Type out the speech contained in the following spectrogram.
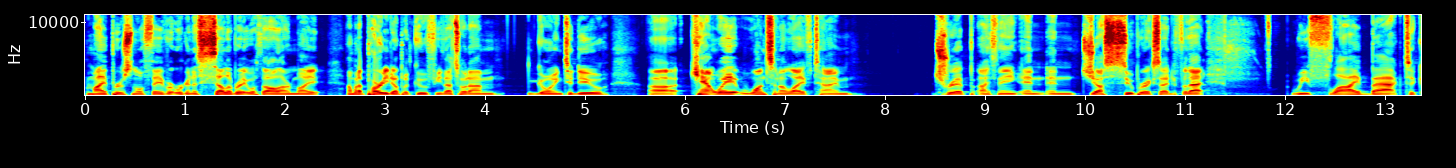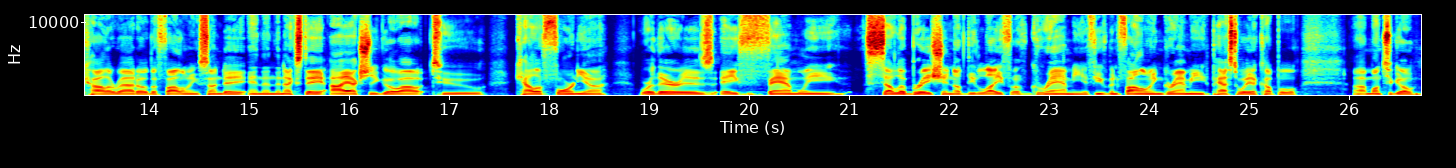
my personal favorite. We're gonna celebrate with all our might. I'm gonna party it up with Goofy. That's what I'm going to do. Uh, can't wait. Once in a lifetime trip, I think, and and just super excited for that. We fly back to Colorado the following Sunday, and then the next day, I actually go out to California where there is a family celebration of the life of Grammy. If you've been following, Grammy passed away a couple uh, months ago,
